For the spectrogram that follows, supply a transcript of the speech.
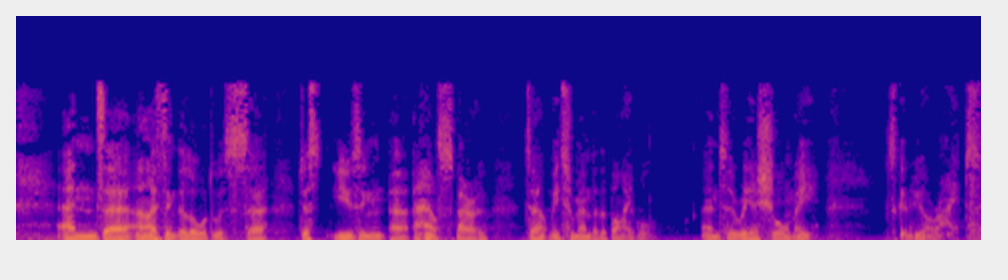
and uh, and I think the Lord was uh, just using uh, a house sparrow to help me to remember the Bible and to reassure me it's going to be all right.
